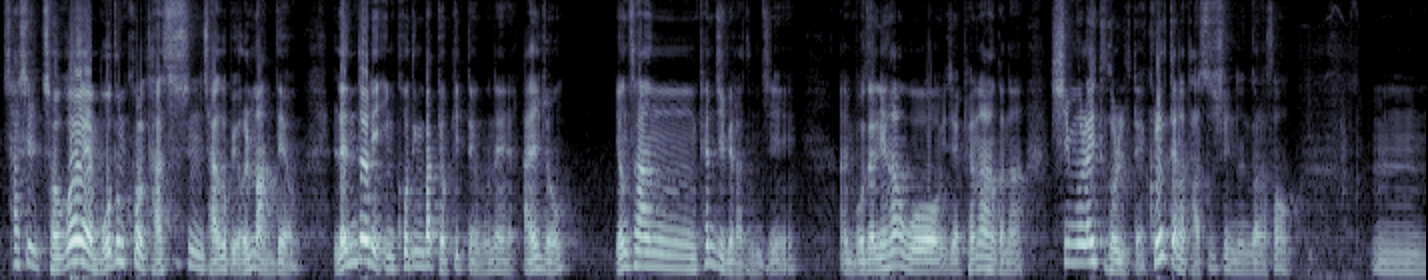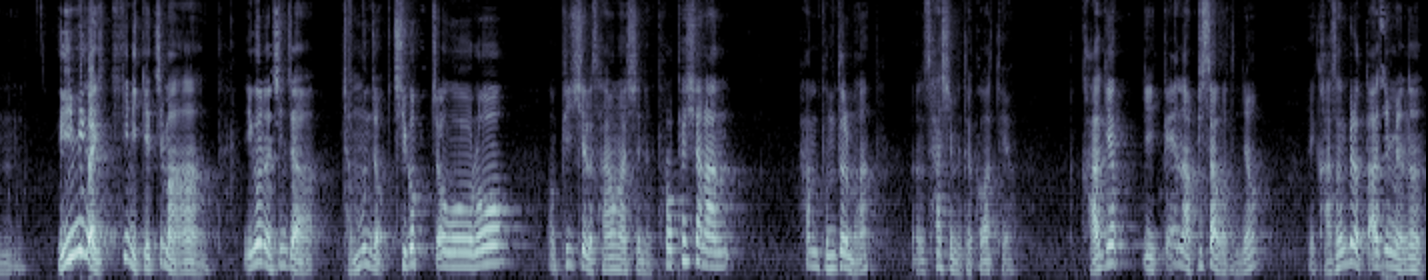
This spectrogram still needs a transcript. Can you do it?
사실 저거에 모든 코어를 다 쓸 수 있는 작업이 얼마 안 돼요. 렌더링 인코딩 밖에 없기 때문에 알죠? 영상 편집이라든지 아니 모델링하고 이제 변화하거나 시뮬레이터 돌릴 때 그럴 때나 다 쓸 수 있는 거라서 음 의미가 있긴 있겠지만 이거는 진짜 전문적 직업적으로 PC를 사용하시는 프로페셔널한 분들만 사시면 될 것 같아요. 가격이 꽤나 비싸거든요. 가성비로 따지면 은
